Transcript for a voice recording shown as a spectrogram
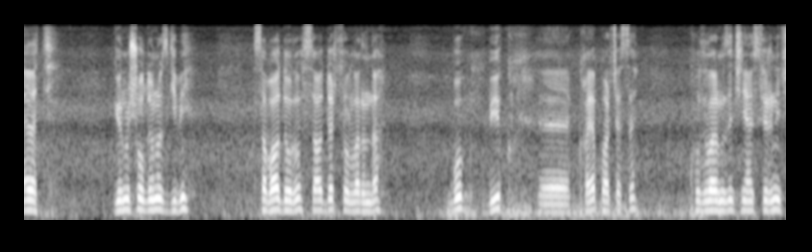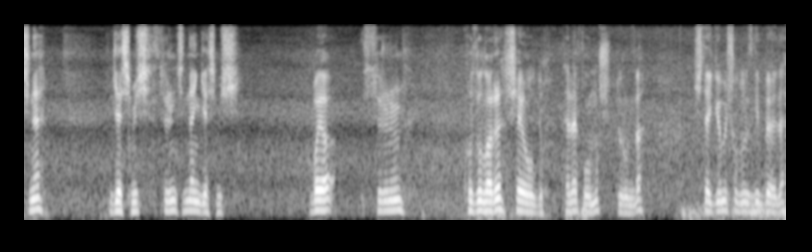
Evet. Görmüş olduğunuz gibi sabaha doğru saat 4 sonlarında bu büyük e, kaya parçası kuzularımızın içine yani sürünün içine geçmiş. Sürünün içinden geçmiş. Baya sürünün kuzuları şey oldu. Telef olmuş durumda. İşte görmüş olduğunuz gibi böyle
